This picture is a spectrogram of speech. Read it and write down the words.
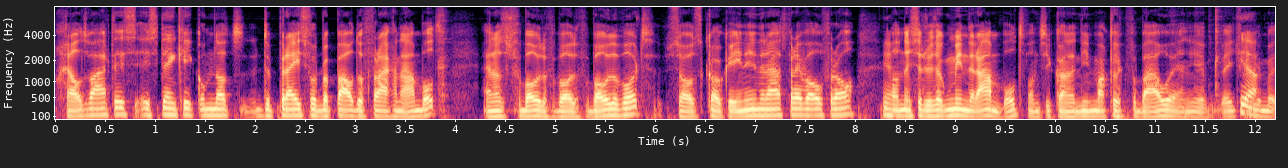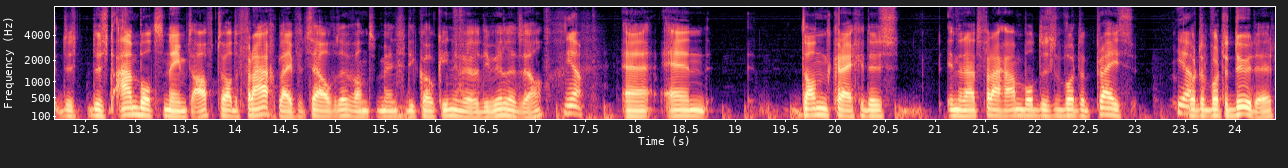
geld waard is, is denk ik omdat de prijs wordt bepaald door vraag en aanbod. En als het verboden, verboden, verboden wordt, zoals cocaïne inderdaad vrijwel overal, Ja. dan is er dus ook minder aanbod, want je kan het niet makkelijk verbouwen. En je, weet je, Ja. dus, dus het aanbod neemt af, terwijl de vraag blijft hetzelfde, want mensen die cocaïne willen, die willen het wel. Ja, Eh, en dan krijg je dus inderdaad vraag aanbod, dus wordt de prijs ja. wordt, het- wordt het duurder.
